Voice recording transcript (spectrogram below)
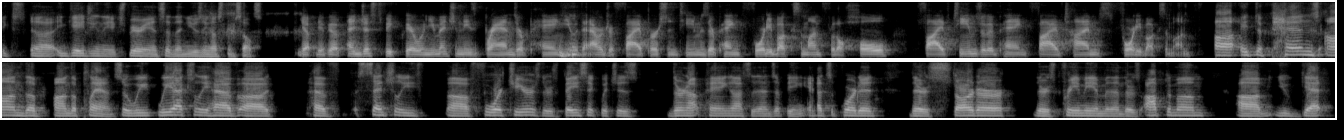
ex- uh, engaging in the experience and then using us themselves. Yep, yep, yep. And just to be clear, when you mention these brands are paying you with an average of five person teams, they're paying 40 bucks a month for the whole five teams or they're paying five times 40 bucks a month? Uh, it depends on the on the plan. So we we actually have uh, have essentially uh, four tiers. There's basic, which is they're not paying us. It ends up being ad supported. There's starter, there's premium, and then there's optimum. Um, you get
